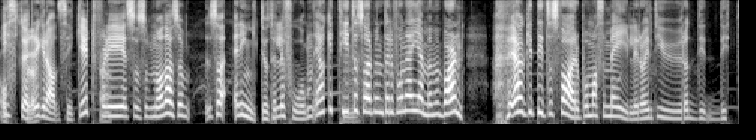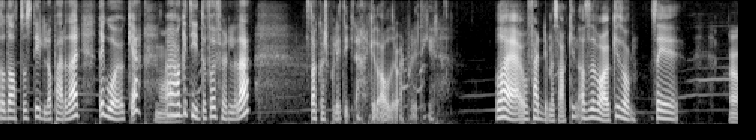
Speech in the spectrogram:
oftere? I større grad sikkert. Fordi sånn som nå, da, så, så ringte jo telefonen. Jeg har ikke tid til å Mm. svare på den telefonen, jeg er hjemme med barn. Jeg har ikke tid til å svare på masse mailer og intervjuer og ditt og datt og stille opp her og der. Det går jo ikke. Og jeg har ikke tid til å forfølge det. Stakkars politikere. Jeg kunne aldri vært politiker. Og da er jeg jo ferdig med saken. Altså, det var jo ikke sånn. Så jeg, Ja.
